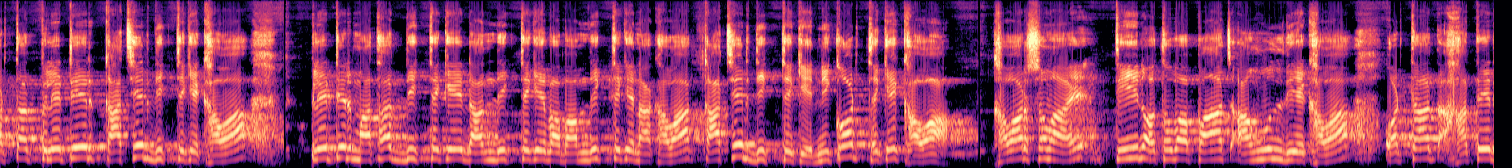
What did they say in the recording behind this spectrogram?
অর্থাৎ প্লেটের কাছের দিক থেকে খাওয়া, প্লেটের মাথার দিক থেকে, ডান দিক থেকে বা বাম দিক থেকে না খাওয়া, কাছের দিক থেকে, নিকট থেকে খাওয়া। খাওয়ার সময় তিন অথবা পাঁচ আঙুল দিয়ে খাওয়া, অর্থাৎ হাতের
